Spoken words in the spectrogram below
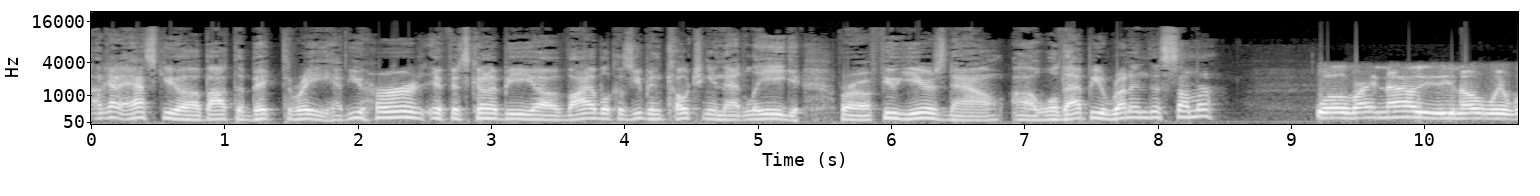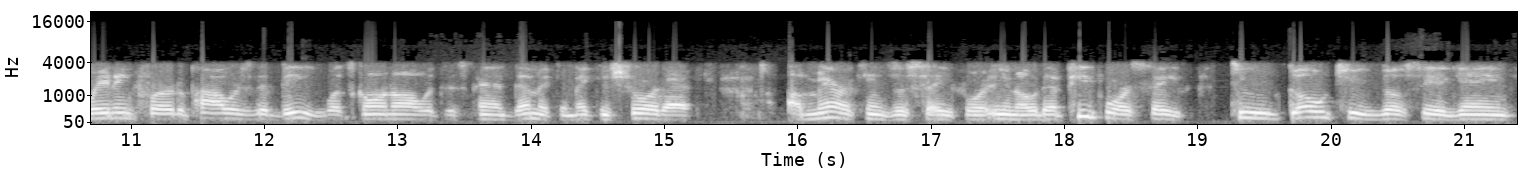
I got to ask you about the Big Three. Have you heard if it's going to be uh, viable? Because you've been coaching in that league for a few years now. Uh, will that be running this summer? Well, right now, you know, we're waiting for the powers that be, what's going on with this pandemic, and making sure that Americans are safe, or you know, that people are safe to go to go see a game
